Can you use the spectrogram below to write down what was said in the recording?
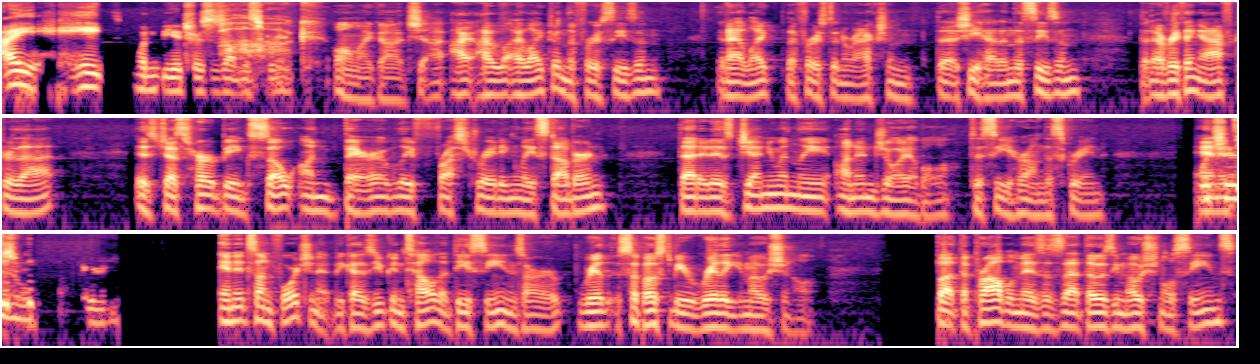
I hate when Beatrice is on the screen. Oh my god, I, I I liked her in the first season, and I liked the first interaction that she had in this season. But everything after that, is just her being so unbearably frustratingly stubborn that it is genuinely unenjoyable to see her on the screen. And Which it's, is weird. And it's unfortunate because you can tell that these scenes are really supposed to be really emotional. But the problem is is that those emotional scenes,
